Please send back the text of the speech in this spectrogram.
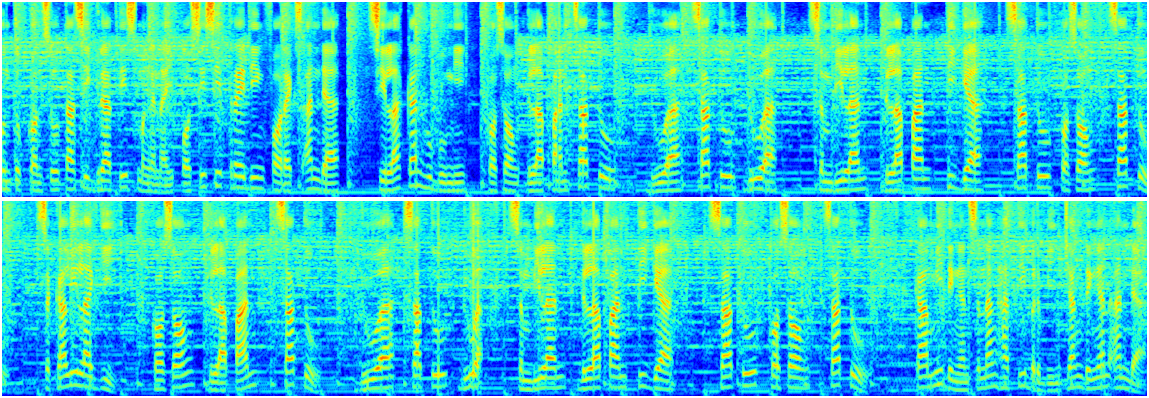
Untuk konsultasi gratis mengenai posisi trading forex Anda, silakan hubungi 081212 983 101. Sekali lagi, 081 212 983 101. Kami dengan senang hati berbincang dengan Anda.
